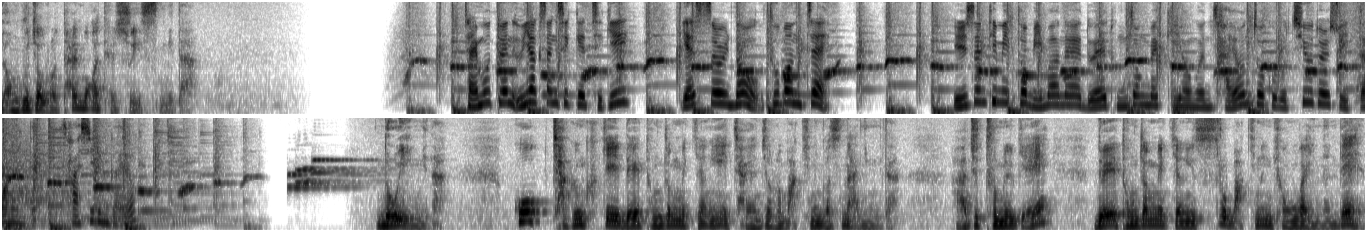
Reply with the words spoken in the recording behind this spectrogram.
영구적으로 탈모가 될 수 있습니다. 잘못된 의학 상식 깨치기 Yes or No 두 번째 1cm 미만의 뇌 동정맥 기형은 자연적으로 치유될 수 있다는데 사실인가요? 노입니다. 꼭 작은 크기의 뇌 동정맥경이 자연적으로 막히는 것은 아닙니다. 아주 드물게 뇌 동정맥경이 스스로 막히는 경우가 있는데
